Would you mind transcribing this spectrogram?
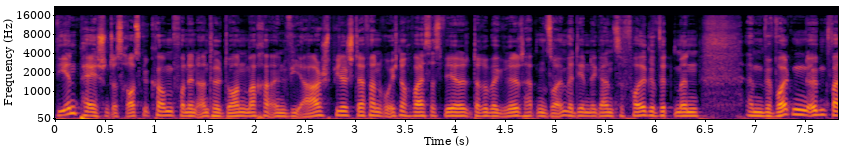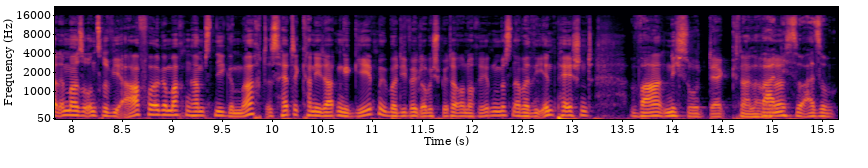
The Inpatient ist rausgekommen von den Until Dawn-Macher, ein VR-Spiel, Stefan, wo ich noch weiß, dass wir darüber geredet hatten, sollen wir dem eine ganze Folge widmen. Ähm, wir wollten irgendwann immer so unsere VR-Folge machen, haben es nie gemacht. Es hätte Kandidaten gegeben, über die wir, glaube ich, später auch noch reden müssen, aber The Inpatient war nicht so der Knaller. War oder? nicht so. Also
